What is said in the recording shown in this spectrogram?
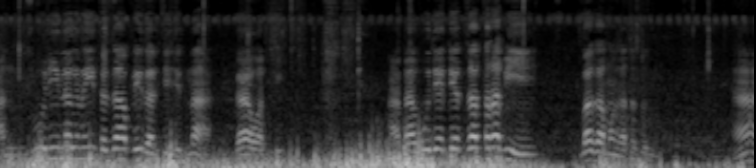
आणि दोन्ही लग्न इथं आपली घरचीच आहेत ना गावातली. आता उद्या त्यात जत्रा बी आहे. बघा मग आता तुम्ही. हा?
